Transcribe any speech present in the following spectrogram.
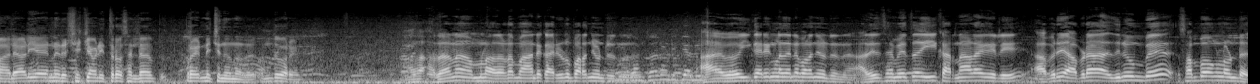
മലയാളിയെ എന്നെ രക്ഷിക്കാൻ വേണ്ടി ഇത്ര ദിവസം പ്രയത്നിച്ചു നിന്നത്. എന്ത് പറയും? അതാണ് നമ്മൾ അതാണ് അതിന്റെ കാര്യങ്ങൾ പറഞ്ഞുകൊണ്ടിരുന്നത്. ആ ഈ കാര്യങ്ങൾ തന്നെ പറഞ്ഞുകൊണ്ടിരുന്നത്. അതേ സമയത്ത് ഈ കർണാടകയിൽ അവർ അവിടെ ഇതിനു മുമ്പേ സംഭവങ്ങളുണ്ട്.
